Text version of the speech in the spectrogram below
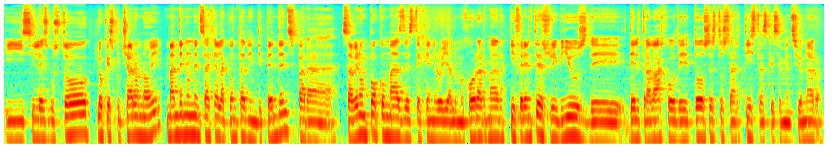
Y si les gustó lo que escucharon hoy, manden un mensaje a la cuenta de Independence para saber un poco más de este género y a lo mejor armar diferentes reviews de, del trabajo de todos estos artistas que se mencionaron.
